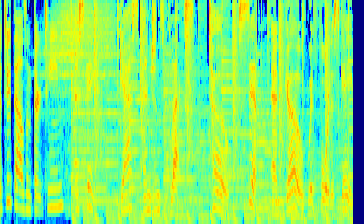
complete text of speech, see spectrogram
The 2013 Escape. Gas engines flex, tow, sip, and go with Ford Escape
